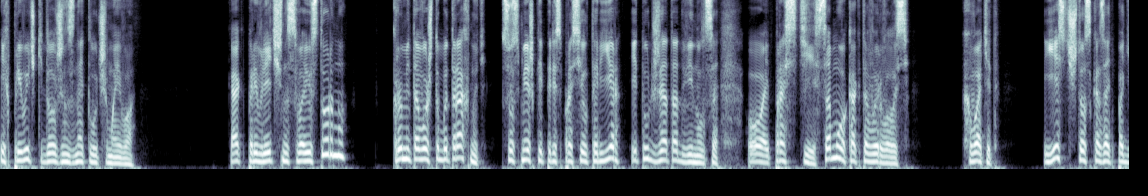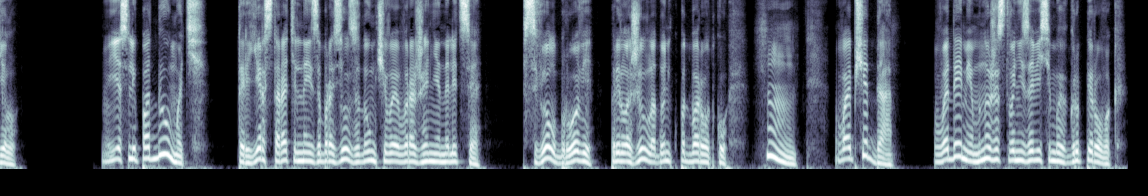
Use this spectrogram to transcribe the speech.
их привычки должен знать лучше моего». «Как привлечь на свою сторону?» «Кроме того, чтобы трахнуть?» — с усмешкой переспросил терьер и тут же отодвинулся. «Ой, прости, само как-то вырвалось». «Хватит. Есть что сказать по делу?» Если подумать... Терьер старательно изобразил задумчивое выражение на лице. Свел брови, приложил ладонь к подбородку. Хм, вообще да. В Эдеме множество независимых группировок.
